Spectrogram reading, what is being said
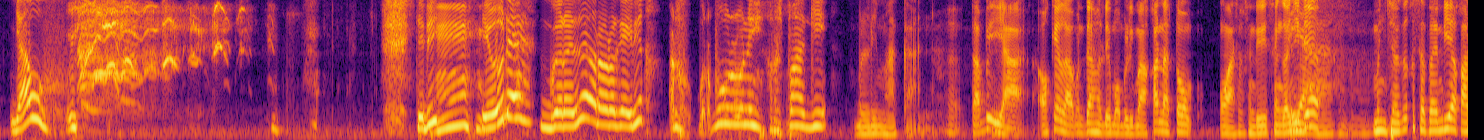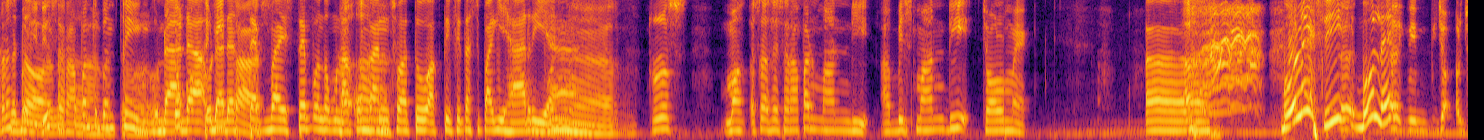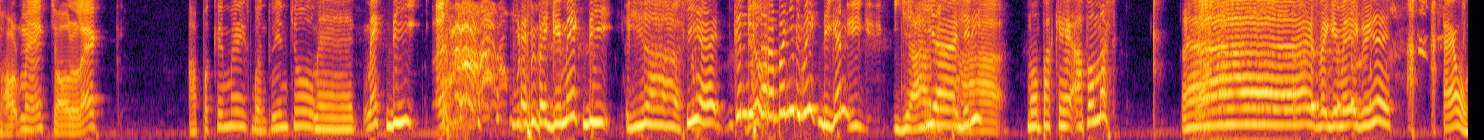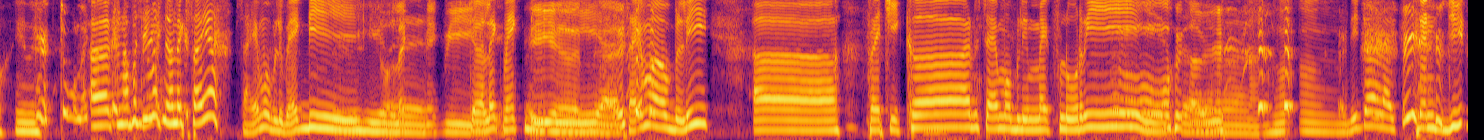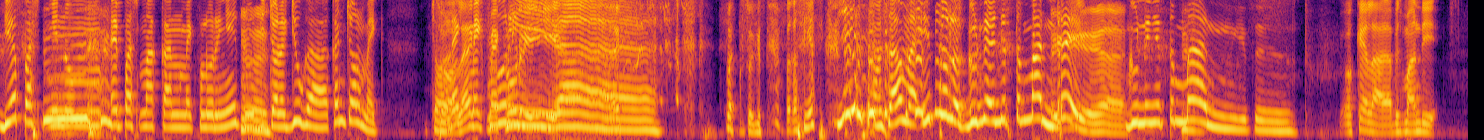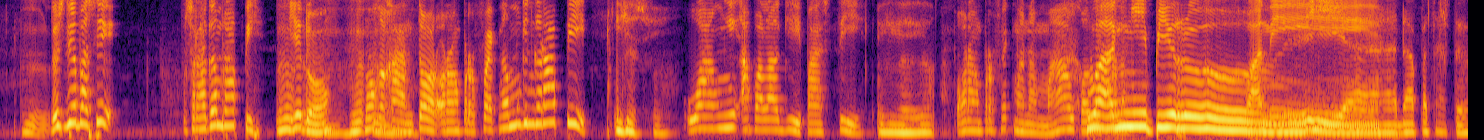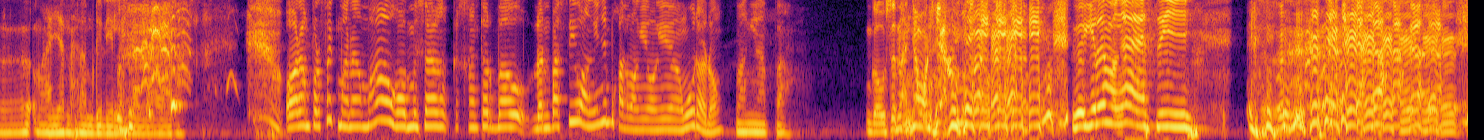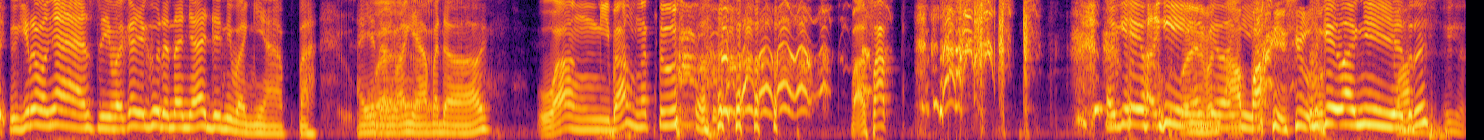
jauh. Jadi Hmm. ya udah, gua rasa orang-orang kayak dia, aduh buru-buru nih, harus pagi beli makan. Eh, tapi ya oke lah, entah dia mau beli makan atau masak sendiri, seenggaknya Iya. dia menjaga kesehatan dia karena sebagai dia sarapan tuh penting. Udah untuk ada udah ada aktivitas. step by step untuk melakukan Heeh. suatu aktivitas di pagi hari ya. Bener. Terus selesai sarapan mandi, abis mandi colmek. Eh, boleh sih, Eh, boleh. eh, co- colmek, colek. Apa kemek bantuin col? Mac McD. SPG McD. Iya. Iya, kan dia Dia- sarapannya di McD kan? Iya, Iya, jadi mau pakai apa, Mas? Ah, SPG McD-nya. Ew, gitu. Colek Eh, kenapa sih Mas nyolek saya? Saya mau beli McD. gitu. Colek McD. Colek McD. Iya, Iya, saya mau beli eh fried chicken, saya mau beli McFlurry Oh, gitu. iya. Mm-mm, dicolek. Dan dia pas minum eh pas makan McFlurry-nya itu dicolek juga, kan colmek. Colek, Colek McFlurry. McFlurry, Ya. bagus. Makasih ya. Iya sama-sama itu loh gunanya teman deh. Iya. Gunanya teman gitu. Oke lah, habis mandi. Terus dia pasti seragam rapi. Hmm. Iya dong. Hmm. Mau ke kantor orang perfect nggak mungkin gak rapi. Iya sih. Wangi apalagi pasti. Iya iya. Orang perfect mana mau kalau misalnya Wangi biru. Wani. Iya, dapat satu. Lumayan alhamdulillah. orang perfect mana mau kalau misalnya ke kantor bau dan pasti wanginya bukan wangi-wangi yang murah dong. wangi apa? Nggak usah nanya wangi apa. gue kira mau ngasih. gue kira mau ngasih, makanya gue udah nanya aja nih wangi apa. Ayo dong Wah. wangi apa dong? Wangi banget tuh. Basat. Oke wangi, Wangi oke wangi. apa ini loh? Oke wangi ya Wangi. terus. Iya,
